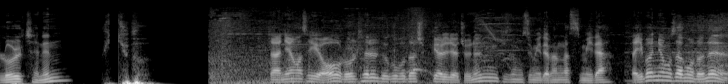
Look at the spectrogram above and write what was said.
롤체는 귀튜브. 자, 안녕하세요. 롤체를 누구보다 쉽게 알려주는 기성수입니다. 반갑습니다. 자, 이번 영상으로는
